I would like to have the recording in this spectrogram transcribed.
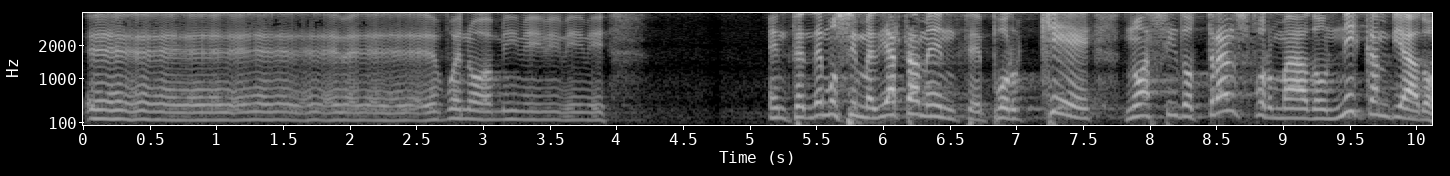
Eh, bueno, mi, mi, mi, mi, mi. Entendemos inmediatamente por qué no ha sido transformado ni cambiado.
